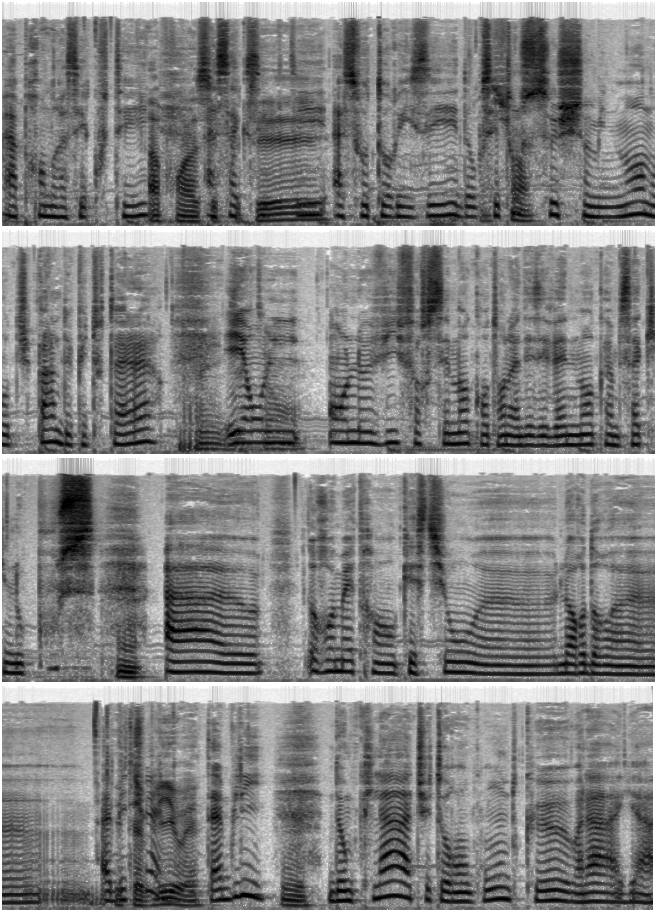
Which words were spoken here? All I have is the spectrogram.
Apprendre à s'écouter, apprendre à s'accepter, à s'autoriser. Donc c'est tout ce cheminement dont tu parles depuis tout à l'heure. Oui, Et on, on le vit forcément quand on a des événements comme ça qui nous poussent Mm. à euh, remettre en question euh, l'ordre euh, habituel, Établi, ouais. établi. Oui. Donc là, tu te rends compte que voilà, il y a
